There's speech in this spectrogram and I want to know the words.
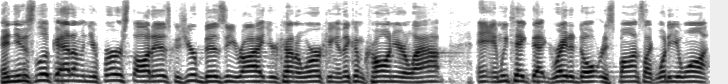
And you just look at them, and your first thought is, because you're busy, right? You're kind of working, and they come crawling your lap. And, and we take that great adult response, like, what do you want?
